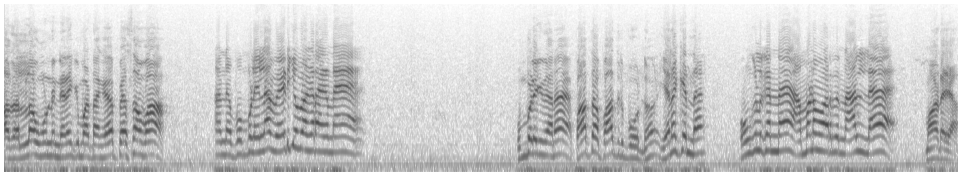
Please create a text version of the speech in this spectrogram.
அதெல்லாம் ஒண்ணு நினைக்க மாட்டாங்க. பேசாம வா. அண்ணே பொம்பளை எல்லாம் வேடிக்கை பாக்குறாங்கண்ணே. பொம்பளைங்க தானே? பார்த்தா பார்த்துட்டு போகட்டும். எனக்கு என்ன? உங்களுக்கு என்ன? அம்மனம் வர்றது நாள்ல? மாடையா?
